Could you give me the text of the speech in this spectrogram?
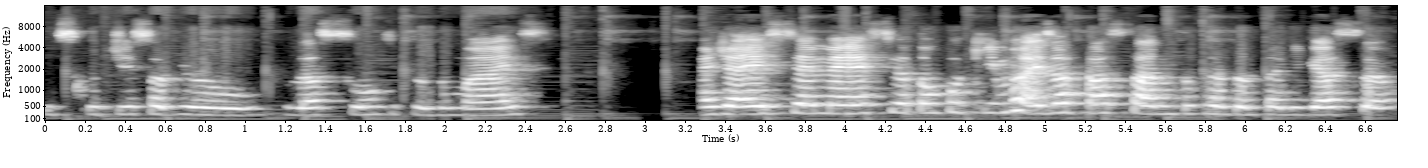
discutir sobre o, os assuntos e tudo mais. Mas já esse semestre eu tô um pouquinho mais afastado, não tô tendo tanta ligação.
